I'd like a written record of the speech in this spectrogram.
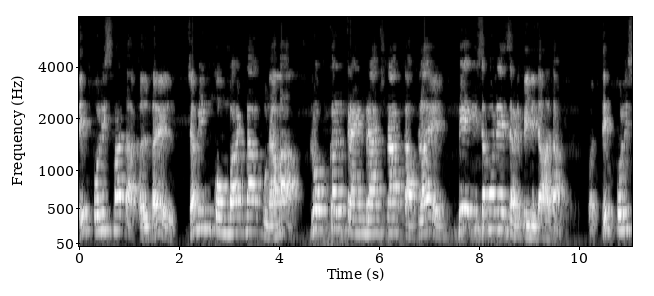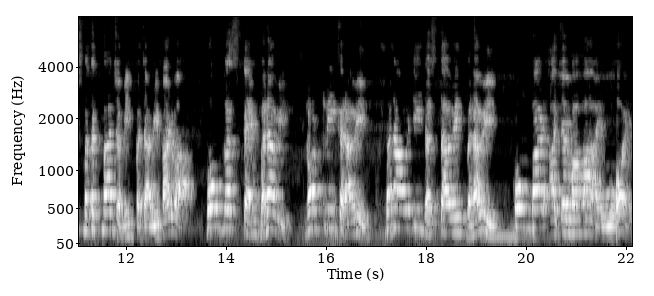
વડદેવ પોલીસમાં દાખલ થયેલ જમીન કોમ્બાટના ગુનામાં લોકલ ક્રાઇમ બ્રાન્ચના કાફલાએ બે ઇસમોને ઝડપી લીધા હતા. વડદેવ પોલીસ મથકમાં જમીન પચાવી પાડવા બોગસ સ્ટેમ્પ બનાવી, નોટરી કરાવી, બનાવટી દસ્તાવેજ બનાવી કૌભાંડ આચરવામાં આવ્યું હોય,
